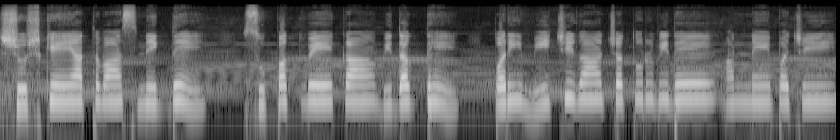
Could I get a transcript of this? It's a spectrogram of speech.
शुष्के अथवा स्निग्धे सुपक्वे का विदग्धे परी मीची गा चतुर्विधे अन्ने पची।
